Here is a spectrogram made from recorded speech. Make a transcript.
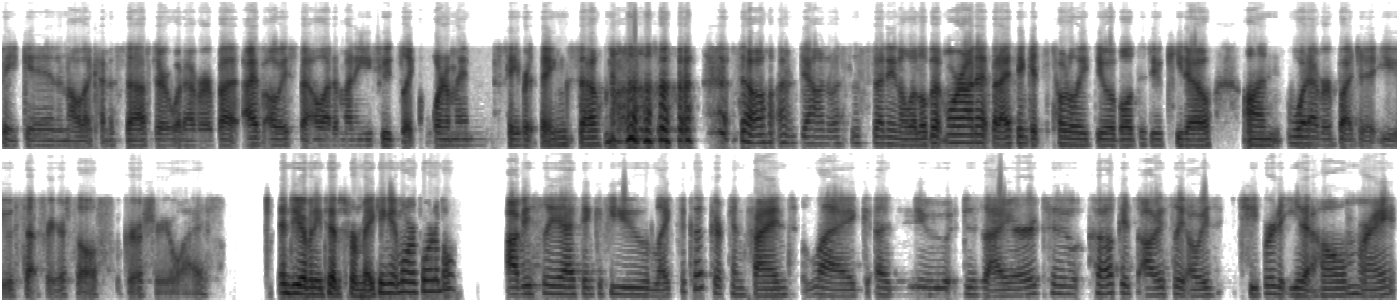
bacon and all that kind of stuff or whatever. But I've always spent a lot of money. Food's like one of my favorite things. So, so I'm down with spending a little bit more on it, but I think it's totally doable to do keto on whatever budget you set for yourself, grocery wise. And do you have any tips for making it more affordable? Obviously, I think if you like to cook or can find like a new desire to cook, it's obviously always cheaper to eat at home, right?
